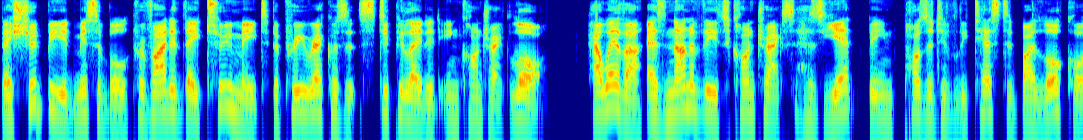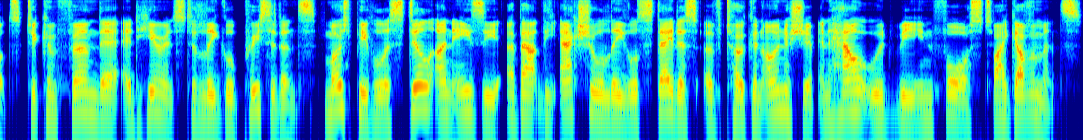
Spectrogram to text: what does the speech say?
they should be admissible provided they too meet the prerequisites stipulated in contract law. However, as none of these contracts has yet been positively tested by law courts to confirm their adherence to legal precedents, most people are still uneasy about the actual legal status of token ownership and how it would be enforced by governments.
